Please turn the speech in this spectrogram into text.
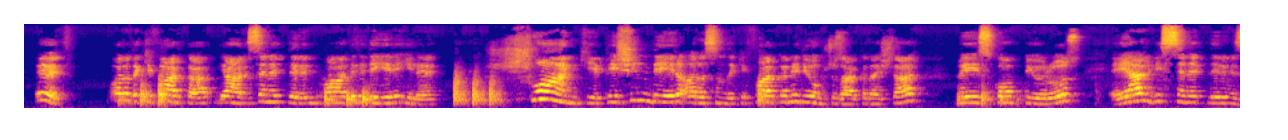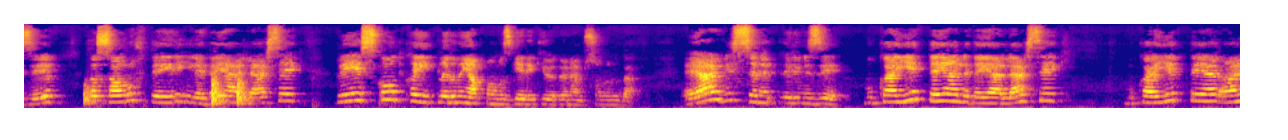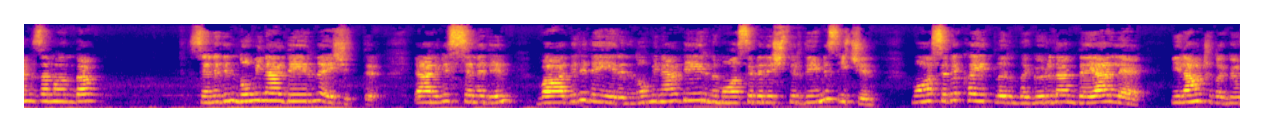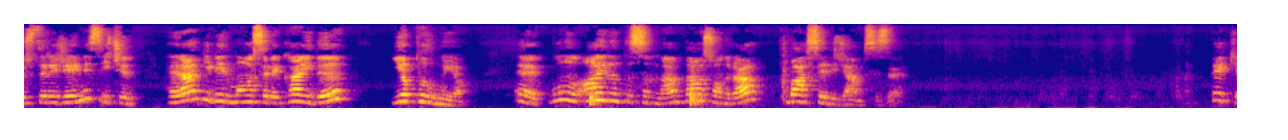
Evet, aradaki farka yani senetlerin vadeli değeri ile şu anki peşin değeri arasındaki farka ne diyormuşuz arkadaşlar? Reis kont diyoruz. Eğer biz senetlerimizi tasarruf değeri ile değerlersek reeskont kayıtlarını yapmamız gerekiyor dönem sonunda. Eğer biz senetlerimizi mukayyet değerle değerlersek, mukayyet değer aynı zamanda senedin nominal değerine eşittir. Yani biz senedin vadeli değerin nominal değerini muhasebeleştirdiğimiz için muhasebe kayıtlarında görülen değerle bilançoda göstereceğimiz için herhangi bir muhasebe kaydı yapılmıyor. Evet, bunun ayrıntısından daha sonra bahsedeceğim size. Peki.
